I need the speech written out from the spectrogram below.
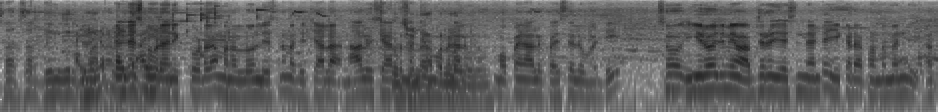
సార్ సార్ దీని గురించి మాట్లాడండి. పెళ్ళి చేసుకోవడానికి కూడా మనం లోన్లు ఇస్తున్నాం. అది చాలా నాలుగు శాతం అంటే ముప్పై నాలుగు ముప్పై నాలుగు పైసలు వడ్డీ. సో ఈ రోజు మేము అబ్జర్వ్ చేసిందంటే ఇక్కడ కొంతమంది ఒక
